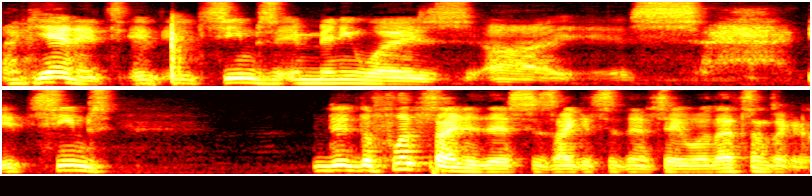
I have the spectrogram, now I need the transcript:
Again, it's it, it seems in many ways, uh it seems. The, the flip side of this is I could sit there and say, well, that sounds like a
